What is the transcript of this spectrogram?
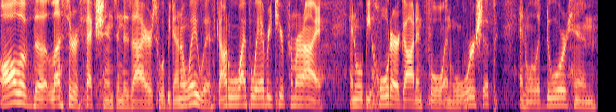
all of the lesser affections and desires will be done away with. God will wipe away every tear from our eye, and we'll behold our God in full, and we'll worship and we'll adore Him.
